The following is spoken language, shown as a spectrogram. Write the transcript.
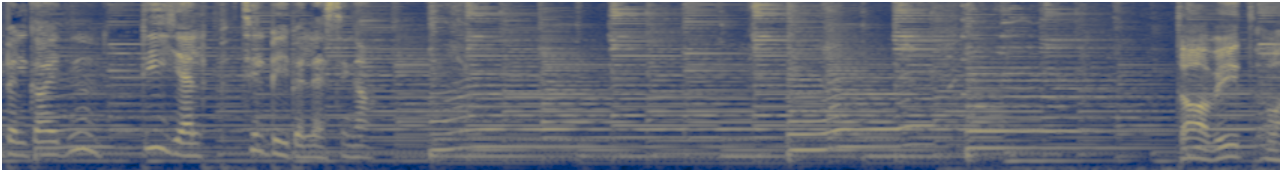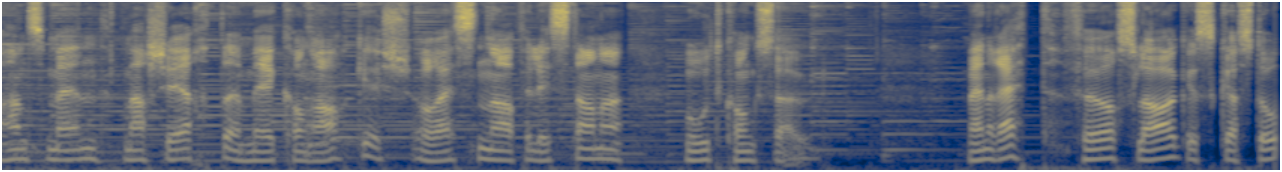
Bibelguiden din hjelp til bibellesinga. David og hans menn marsjerte med kong Akish og resten av filistene mot kong Saul. Men rett før slaget skal stå,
